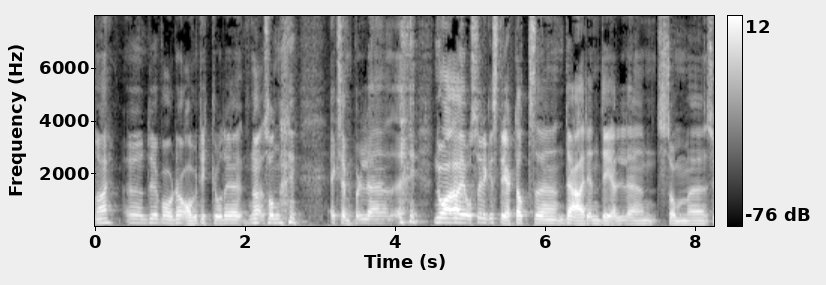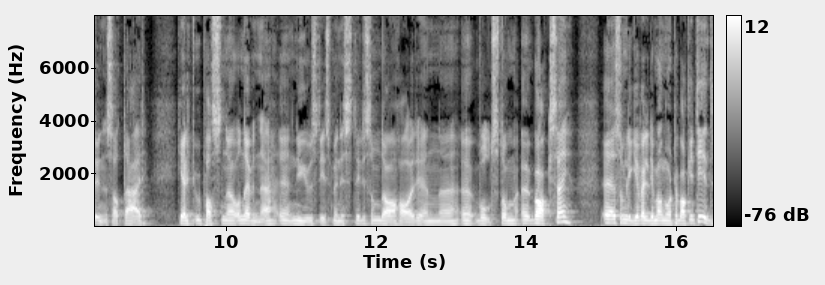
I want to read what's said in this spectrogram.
Nei, eh, det var det avgjort ikke. Og det, nei, sånn, eksempel eh, Nå har jeg også registrert at det er en del som synes at det er helt upassende å nevne ny justisminister som da har en voldsdom bak seg, som ligger veldig mange år tilbake i tid.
